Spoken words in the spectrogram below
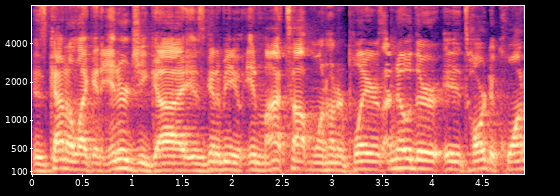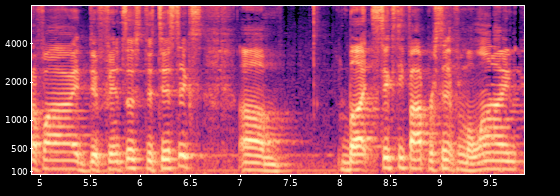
is kind of like an energy guy is going to be in my top 100 players. I know there it's hard to quantify defensive statistics. Um, but 65% from the line,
